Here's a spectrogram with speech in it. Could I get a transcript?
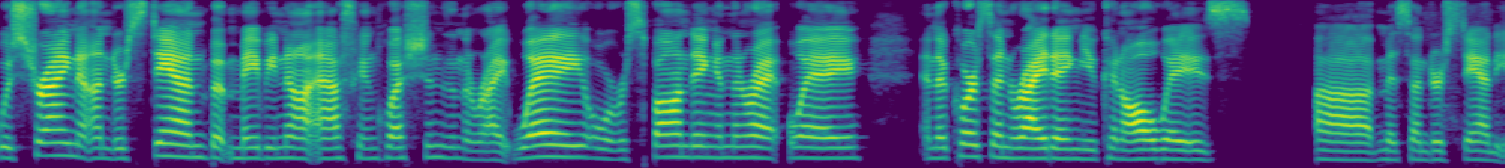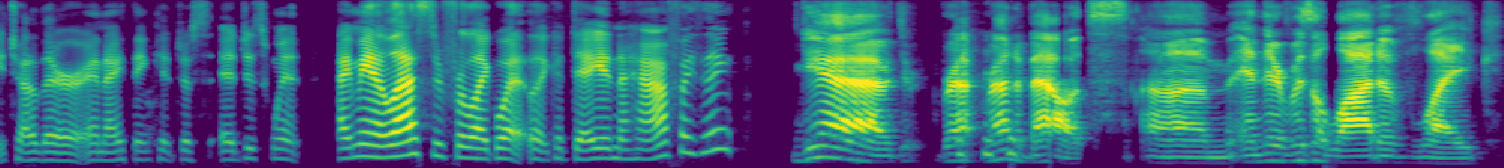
was trying to understand but maybe not asking questions in the right way or responding in the right way and of course in writing you can always uh misunderstand each other and i think it just it just went i mean it lasted for like what like a day and a half i think yeah, roundabouts. Um, and there was a lot of like,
